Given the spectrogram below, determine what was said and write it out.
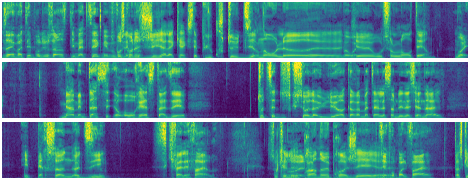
Vous avez voté pour l'urgence climatique, mais vous... Je pense qu'on a jugé à la CAQ c'était plus coûteux de dire non là euh, ben que sur le long terme. Oui. Mais en même temps, on reste à dire, toute cette discussion-là a eu lieu encore un matin à l'Assemblée nationale et personne n'a dit ce qu'il fallait faire. Sauf que prendre un projet... Dire, faut pas le faire parce que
